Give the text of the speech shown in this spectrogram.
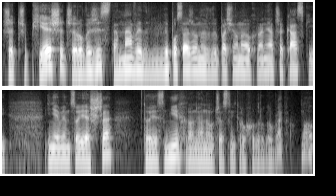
że czy pieszy, czy rowerzysta, nawet wyposażony w wypasione ochraniacze, kaski i nie wiem co jeszcze, to jest niechroniony uczestnik ruchu drogowego. No,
